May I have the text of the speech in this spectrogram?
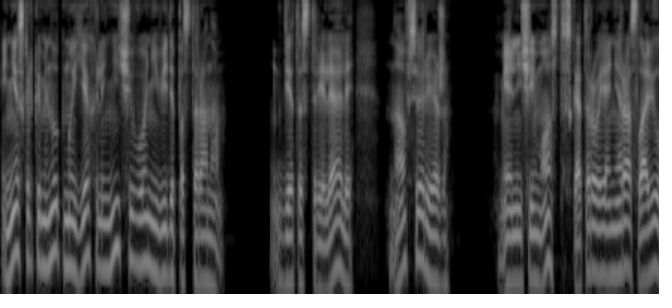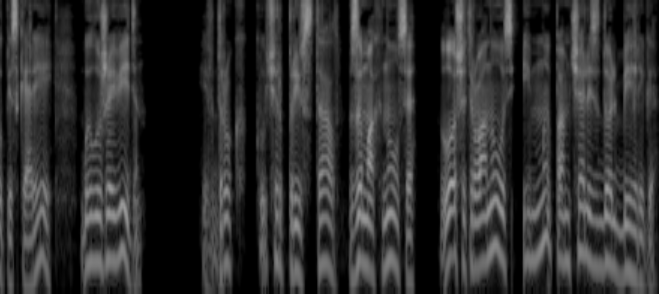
и несколько минут мы ехали, ничего не видя по сторонам. Где-то стреляли, но все реже. Мельничий мост, с которого я не раз ловил пескарей, был уже виден. И вдруг кучер привстал, замахнулся, Лошадь рванулась, и мы помчались вдоль берега,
